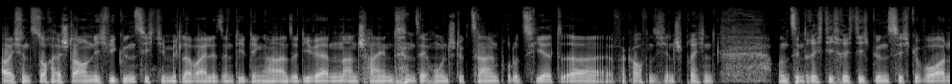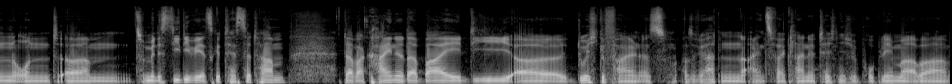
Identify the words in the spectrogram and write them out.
Aber ich finde es doch erstaunlich, wie günstig die mittlerweile sind, die Dinger. Also die werden anscheinend in sehr hohen Stückzahlen produziert, äh, verkaufen sich entsprechend und sind richtig, richtig günstig geworden. Und ähm, zumindest die, die wir jetzt getestet haben, da war keine dabei, die äh, durchgefallen ist. Also wir hatten ein, zwei kleine technische Probleme, aber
